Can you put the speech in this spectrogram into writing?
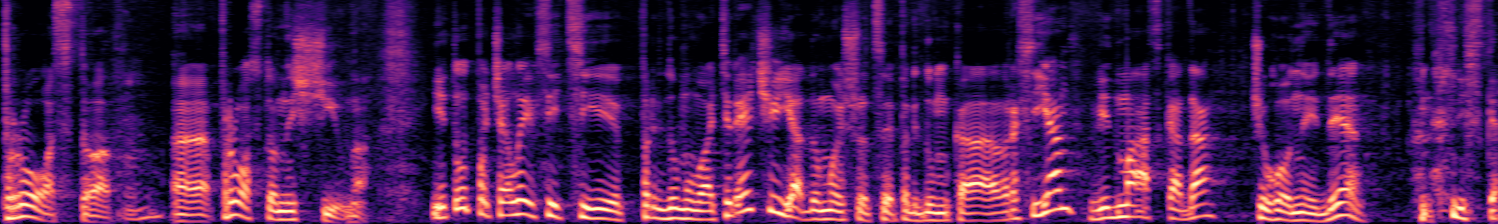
просто, е, просто нищівно. І тут почали всі ці придумувати речі. Я думаю, що це придумка росіян від маска, да? чого не йде. Англійська.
